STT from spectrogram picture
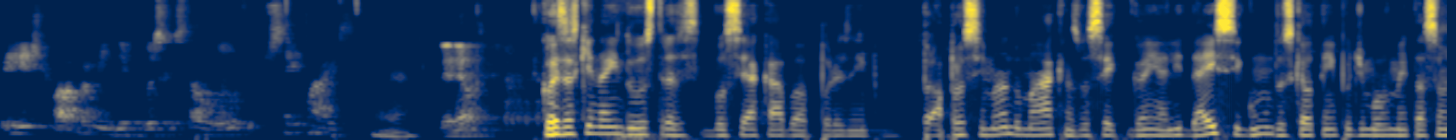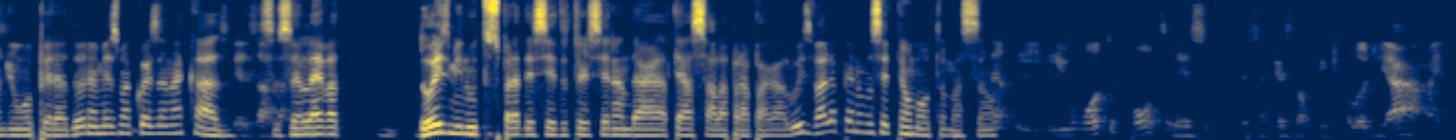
tem gente que fala pra mim, depois que instalou, eu não fico sem mais. Entendeu? Coisas que na indústria você acaba, por exemplo, aproximando máquinas, você ganha ali 10 segundos, que é o tempo de movimentação de um operador, é a mesma coisa na casa. Se Exatamente. você leva dois minutos para descer do terceiro andar até a sala para apagar a luz, vale a pena você ter uma automação. Não, e, e um outro ponto, esse, essa questão que a gente falou de, ah, mas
